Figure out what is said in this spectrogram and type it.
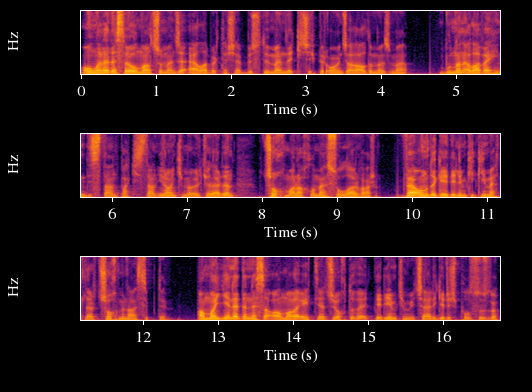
Onlara dəstək olmaq üçün məncə əla bir təşəbbüsdür. Mən də kiçik bir oyuncaq aldım özümə. Bundan əlavə Hindistan, Pakistan, İran kimi ölkələrdən çox maraqlı məhsullar var. Və onu da qeyd edim ki, qiymətlər çox münasibdir. Amma yenə də nəsə almağa ehtiyac yoxdur və dediyim kimi içəri giriş pulsuzdur.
